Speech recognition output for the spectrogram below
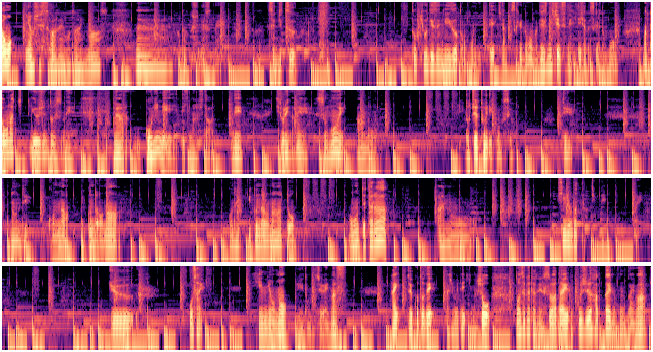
どうも、ヨシスワでございます。えー、私ですね、先日、東京ディズニーリゾートの方に行ってきたんですけれども、まあ、ディズニーシーですね、行ってきたんですけれども、まあ、友達と友人とですね、まあ、5人で行ってきました。で、1人がね、すごい、あの、途中でトイレ行くんですよ。で、なんでこんな行くんだろうなこんな行くんだろうなと思ってたら、あのー、頻尿だったっていうね。はい。15歳、頻尿の、え友達がいます。はい。ということで、始めていきましょう。どうせ方のニュースは第68回の今回は、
